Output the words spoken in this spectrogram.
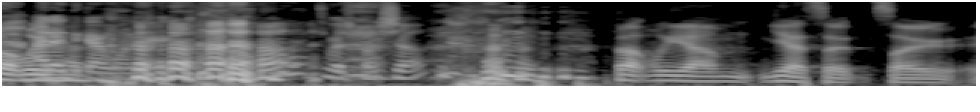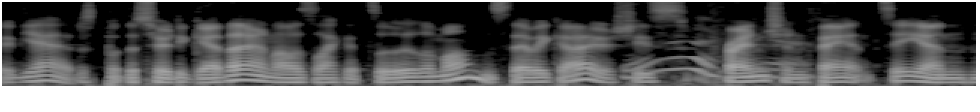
but we, I don't think I want to. Too much pressure. but we, um, yeah. So, so yeah, just put the two together, and I was like, it's Lulu LeMans. There we go. She's Yeah, French yeah. and fancy, and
